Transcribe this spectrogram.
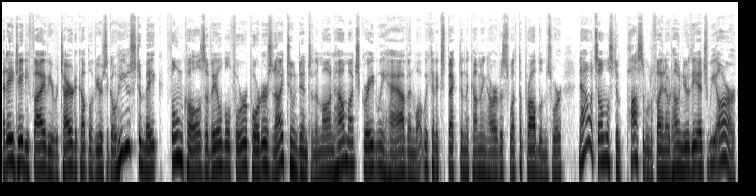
At age 85, he retired a couple of years ago. He used to make phone calls available for reporters, and I tuned into them on how much grain we have and what we can expect in the coming harvest, what the problems were. Now it's almost impossible to find out how near the edge we are.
